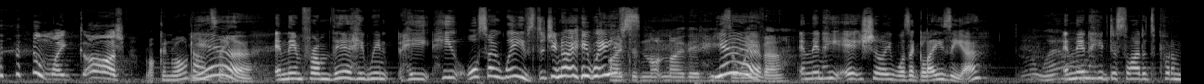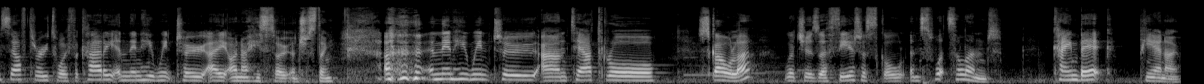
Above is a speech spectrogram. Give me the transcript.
oh my gosh, rock and roll dancing. Yeah, and then from there he went. He he also weaves. Did you know he weaves? I did not know that he's yeah. a weaver. And then he actually was a glazier. Oh, wow. And then he decided to put himself through Toi Whakaari, and then he went to a. I know he's so interesting. and then he went to um, Teatro Scola, which is a theatre school in Switzerland. Came back, piano.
